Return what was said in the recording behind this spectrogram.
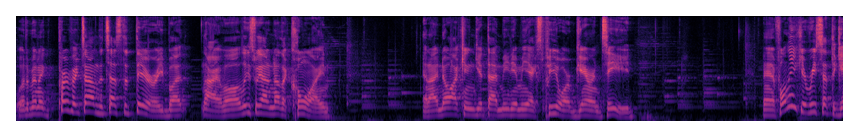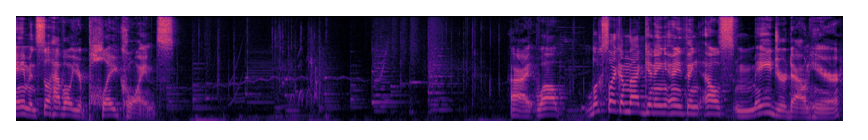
Would have been a perfect time to test the theory, but all right, well, at least we got another coin. And I know I can get that medium EXP orb guaranteed. Man, if only you could reset the game and still have all your play coins. All right, well, looks like I'm not getting anything else major down here.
